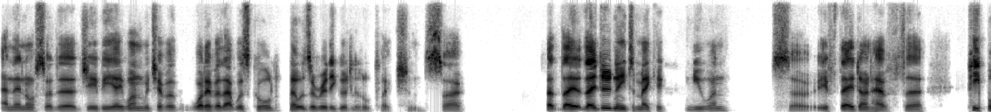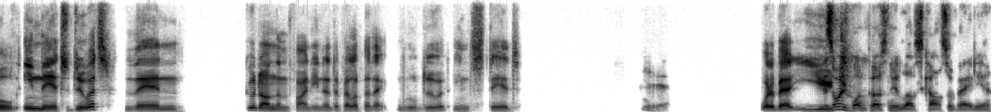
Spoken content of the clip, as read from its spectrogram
and then also the GBA one, whichever whatever that was called, that was a really good little collection. So, but they they do need to make a new one. So if they don't have the people in there to do it, then good on them finding a developer that will do it instead. Yeah. What about you? There's always one person who loves Castlevania.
